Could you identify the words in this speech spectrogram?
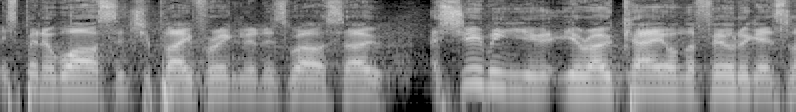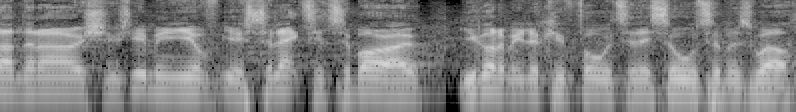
it's been a while since you played for England as well. So, assuming you, you're okay on the field against London Irish, assuming you're, you're selected tomorrow, you've got to be looking forward to this autumn as well.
